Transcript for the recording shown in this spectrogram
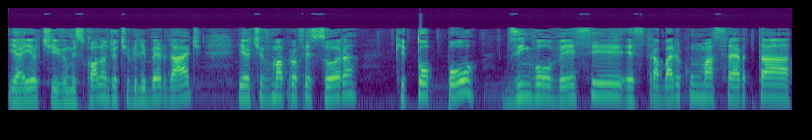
e aí eu tive uma escola onde eu tive liberdade, e eu tive uma professora que topou desenvolver esse, esse trabalho com uma certa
